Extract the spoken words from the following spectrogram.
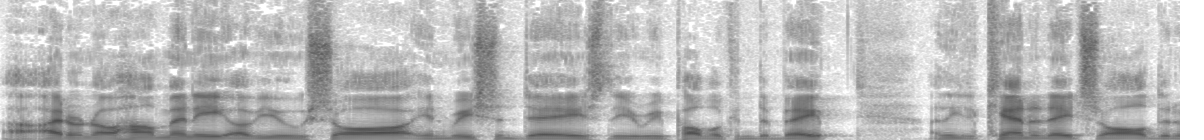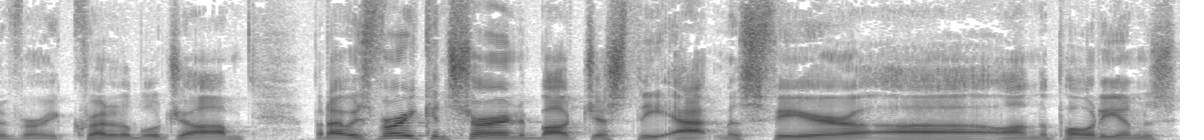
Uh, I don't know how many of you saw in recent days the Republican debate. I think the candidates all did a very creditable job, but I was very concerned about just the atmosphere uh, on the podiums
